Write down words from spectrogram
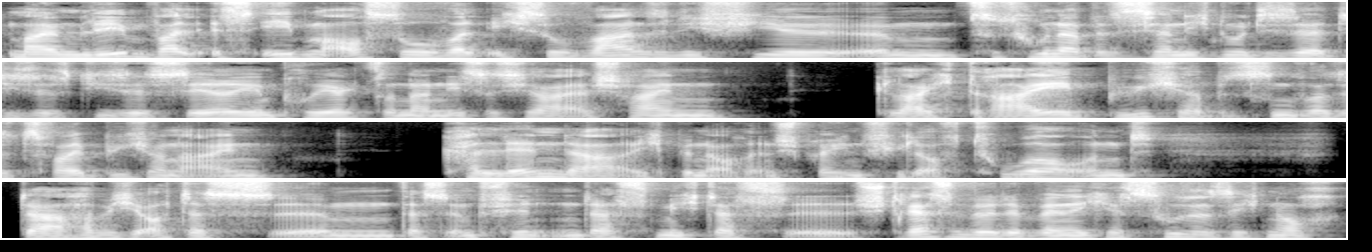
meinem Leben, weil es eben auch so, weil ich so wahnsinnig viel ähm, zu tun habe. Es ist ja nicht nur dieser, dieses, dieses Serienprojekt, sondern nächstes Jahr erscheinen gleich drei Bücher, beziehungsweise zwei Bücher und ein Kalender. Ich bin auch entsprechend viel auf Tour und da habe ich auch das, ähm, das Empfinden, dass mich das äh, stressen würde, wenn ich jetzt zusätzlich noch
